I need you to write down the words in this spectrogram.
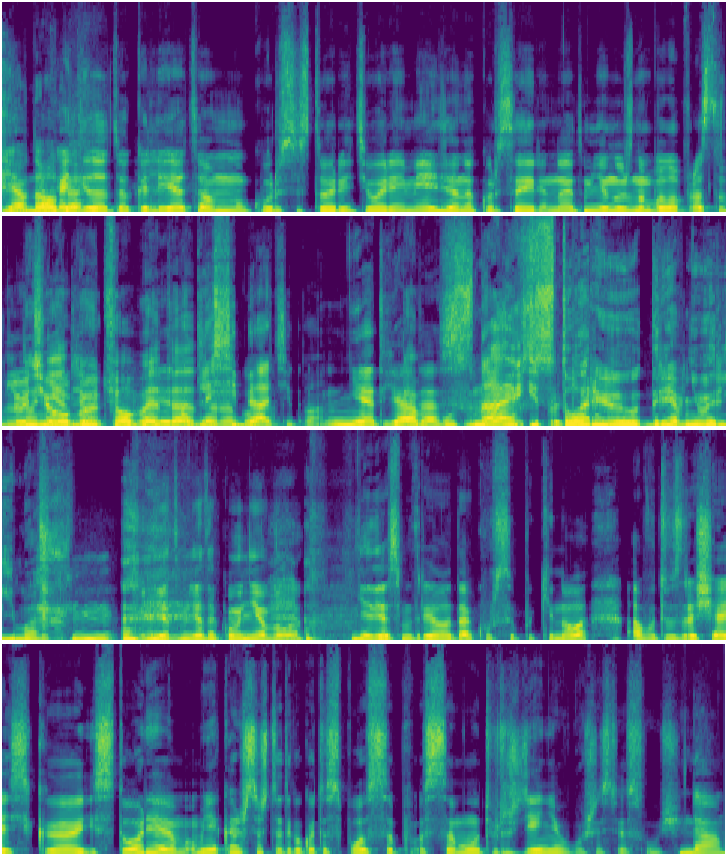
Я Много? проходила только летом курс истории теория медиа на Курсере, но это мне нужно было просто для Ну учебы. нет, для учебы Нет, это А для дорого. себя, типа. Нет, я, Там, да... узнаю курсы про историю Древнего Рима. Нет, у меня такого не было. Нет, я смотрела, да, курсы по кино. А вот возвращаясь к историям, мне кажется, что это какой-то способ самоутверждения в большинстве случаев. Да.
